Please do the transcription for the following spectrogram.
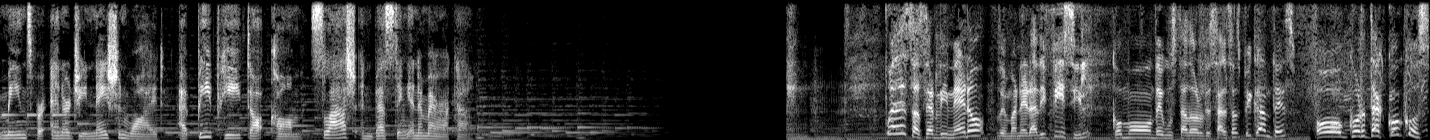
means for energy nationwide at bp.com slash investing in America. Puedes hacer dinero de manera difícil, como degustador de salsas picantes, o cortacocos,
